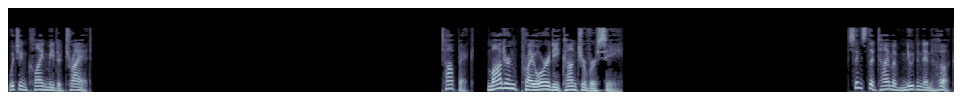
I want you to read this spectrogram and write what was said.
which inclined me to try it. Modern priority controversy Since the time of Newton and Hooke,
